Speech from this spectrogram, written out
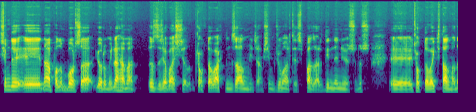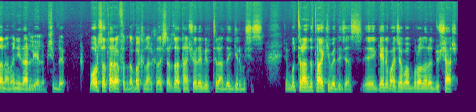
Şimdi e, ne yapalım? Borsa yorumuyla hemen hızlıca başlayalım. Çok da vaktinizi almayacağım. Şimdi cumartesi, pazar dinleniyorsunuz. Ee, çok da vakit almadan hemen ilerleyelim. Şimdi borsa tarafında bakın arkadaşlar zaten şöyle bir trende girmişiz. Şimdi bu trendi takip edeceğiz. Ee, gelip acaba buralara düşer.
